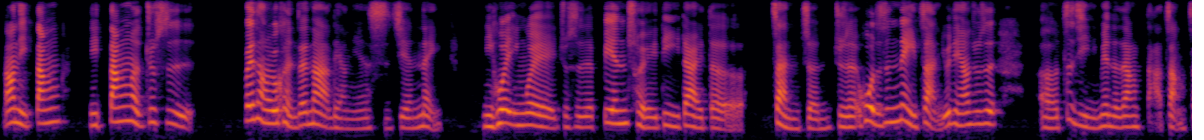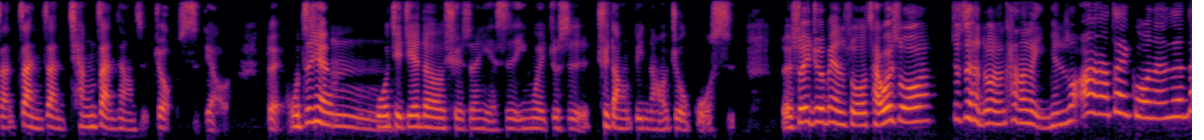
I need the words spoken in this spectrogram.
然后你当你当了就是。非常有可能在那两年时间内，你会因为就是边陲地带的战争，就是或者是内战，有点像就是呃自己里面的这样打仗战战战枪战这样子就死掉了。对，我之前我姐姐的学生也是因为就是去当兵然后就过世。对，所以就变成说才会说，就是很多人看那个影片就说啊，泰国男生太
